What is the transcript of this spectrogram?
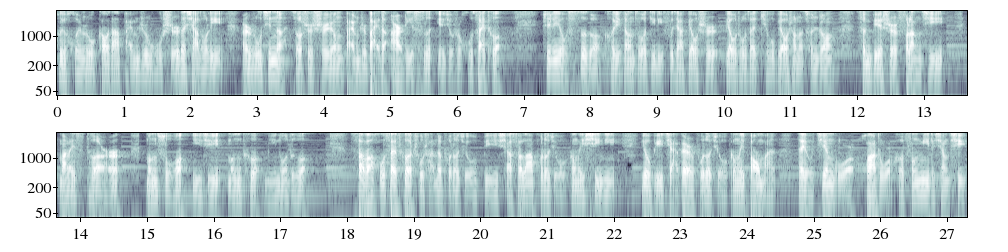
会混入高达百分之五十的霞多丽，而如今呢，则是使用百分之百的阿尔迪斯，也就是胡塞特。这里有四个可以当做地理附加标识标注在酒标上的村庄，分别是弗朗吉、马雷斯特尔、蒙索以及蒙特米诺德。萨瓦胡塞特出产的葡萄酒比夏瑟拉葡萄酒更为细腻，又比贾盖尔葡萄酒更为饱满，带有坚果、花朵和蜂蜜的香气。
